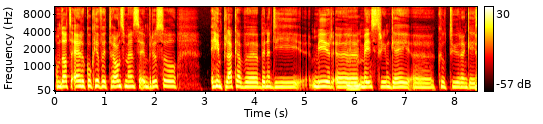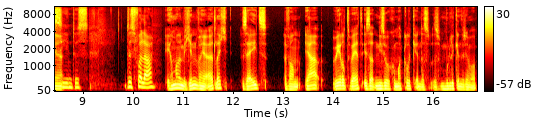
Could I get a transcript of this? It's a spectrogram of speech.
Omdat eigenlijk ook heel veel trans mensen in Brussel geen plek hebben binnen die meer eh, mainstream gay eh, cultuur en gay Ja. scene. Dus, dus voilà. helemaal in het begin van je uitleg zei iets van, ja, wereldwijd is dat niet zo gemakkelijk en dat is, dat is moeilijk en er zijn wat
